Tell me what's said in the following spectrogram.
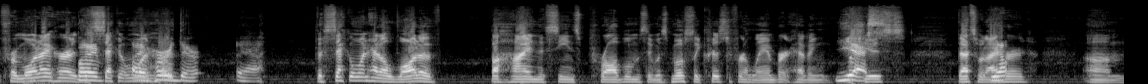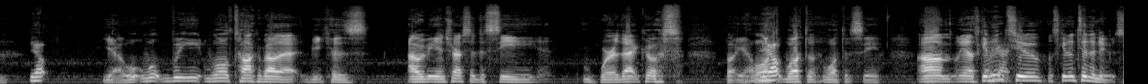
from what I heard, the I've, 2nd I've heard there. Yeah, the second one had a lot of behind the scenes problems. It was mostly Christopher Lambert having Yes. issues. That's what I heard. Um, yep. Yeah, we'll, we'll, we we'll talk about that because I would be interested to see where that goes. But yeah, we'll, have, to, we'll, have, to, we'll have to see. Um, yeah, let's get Okay. into let's get into the news.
